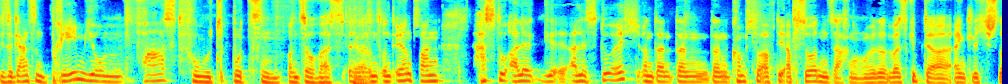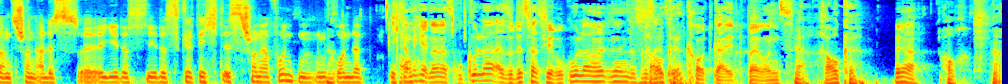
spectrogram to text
diese ganzen Premium Fast Food Butzen und sowas. Äh, Und, und irgendwann hast du alle, alles durch und dann, dann, dann kommst du auf die absurden Sachen. Weil es gibt ja eigentlich sonst schon alles, äh, jedes, jedes Gericht ist schon erfunden im Grunde. Ich kann mich erinnern, dass Rucola, also das, was wir Rucola heute nennen, das ist als Rauke. Unkraut galt bei uns. ja, Rauke. Ja. Auch, ja.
